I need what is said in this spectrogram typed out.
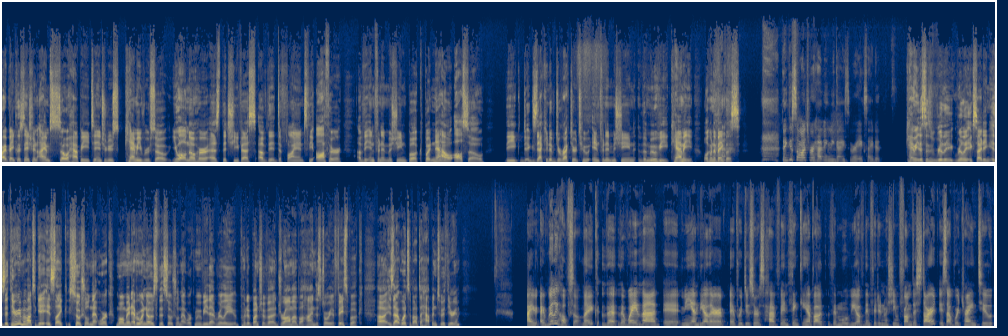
All right, Bankless Nation, I am so happy to introduce Cami Russo. You all know her as the chiefess of the Defiant, the author of the Infinite Machine book, but now also the executive director to Infinite Machine, the movie. Cami, welcome to Bankless. Thank you so much for having me, guys. Very excited. Cami, this is really, really exciting. Is Ethereum about to get its like social network moment? Everyone knows the social network movie that really put a bunch of uh, drama behind the story of Facebook. Uh, is that what's about to happen to Ethereum? I, I really hope so. Like the the way that uh, me and the other uh, producers have been thinking about the movie of the Infinite Machine from the start is that we're trying to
